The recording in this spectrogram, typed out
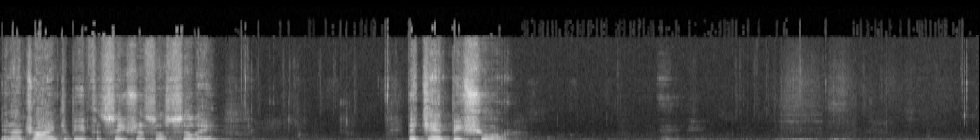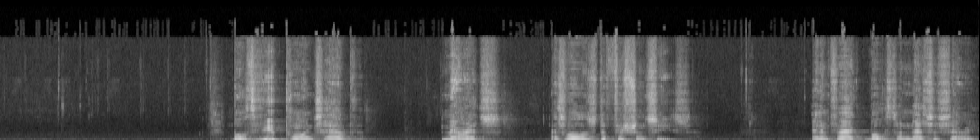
They're not trying to be facetious or silly. They can't be sure. Both viewpoints have merits as well as deficiencies. And in fact, both are necessary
